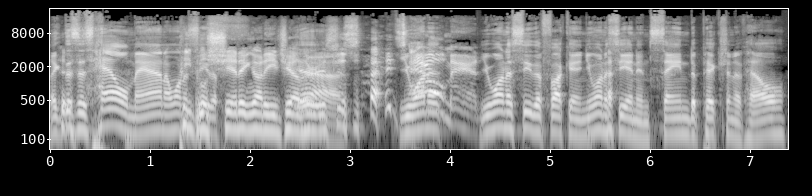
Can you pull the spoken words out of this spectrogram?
Like this is hell, man. I want to see People shitting on each other. Yeah. It's just it's you hell, want man. You want to see the fucking. You want to see an insane depiction of hell?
